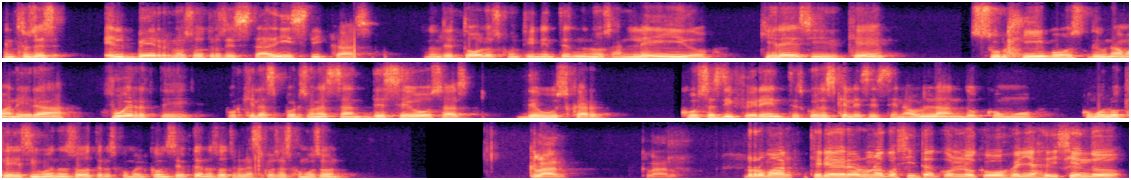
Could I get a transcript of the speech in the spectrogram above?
Entonces, el ver nosotros estadísticas donde todos los continentes nos han leído, quiere decir que surgimos de una manera fuerte porque las personas están deseosas de buscar cosas diferentes, cosas que les estén hablando como, como lo que decimos nosotros, como el concepto de nosotros, las cosas como son. Claro, claro. Román, quería agregar una cosita con lo que vos venías diciendo,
